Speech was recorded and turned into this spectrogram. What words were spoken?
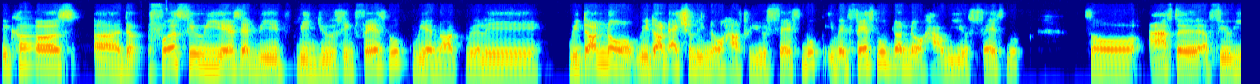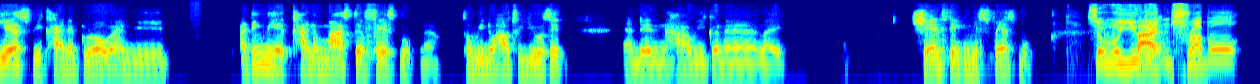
because uh, the first few years that we've been using Facebook, we are not really we don't know we don't actually know how to use Facebook. Even Facebook don't know how we use Facebook. So after a few years, we kind of grow and we, I think we are kind of master Facebook now. So we know how to use it, and then how we gonna like change things with Facebook. So will you But- get in trouble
